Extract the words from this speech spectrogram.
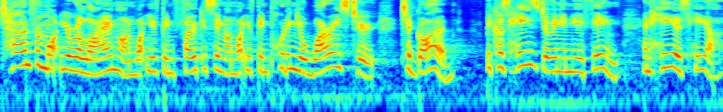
Turn from what you're relying on, what you've been focusing on, what you've been putting your worries to, to God because He's doing a new thing and He is here.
